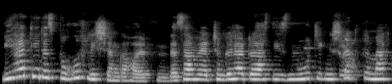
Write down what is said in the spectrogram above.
Wie hat dir das beruflich schon geholfen? Das haben wir jetzt schon gehört. Du hast diesen mutigen Schritt ja. gemacht,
